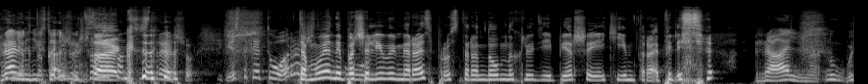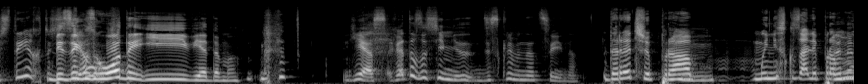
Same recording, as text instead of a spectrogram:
Реально ніхто не прыйшоў Так. на фан-сустрэчу. Ёсць такая тэорыя, Таму яны тыпу, пачалі выміраць проста рандомных людзей першыя які ім трапіліся Реально. Ну, вось тыя, хто без іх згоды і ведама Yes, гэта зусім не дыскрымінацыйна. Дарэчы пра Мгм. мы не сказалі пра музыку.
